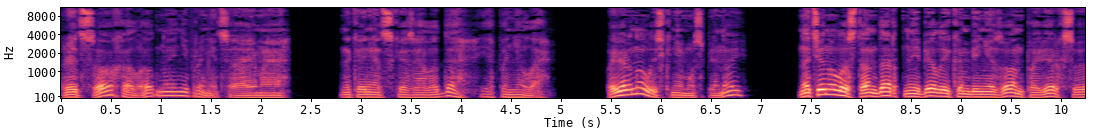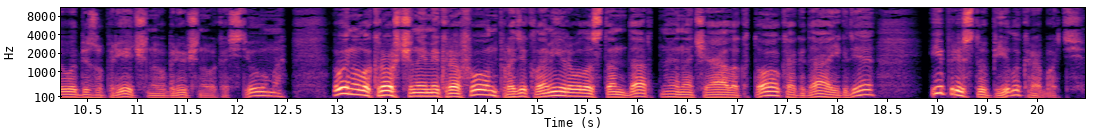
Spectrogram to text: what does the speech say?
лицо холодное и непроницаемое. Наконец сказала «Да, я поняла». Повернулась к нему спиной, натянула стандартный белый комбинезон поверх своего безупречного брючного костюма, вынула крошечный микрофон, продекламировала стандартное начало «Кто, когда и где» и приступила к работе.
